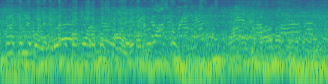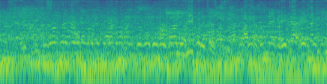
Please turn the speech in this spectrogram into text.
আপনারা কেমনে করলেন? এগুলো তো পথে অনেক কষ্ট হয়। এটা আপনারা নিজেই করেছেন আচ্ছা এটা এটা কি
